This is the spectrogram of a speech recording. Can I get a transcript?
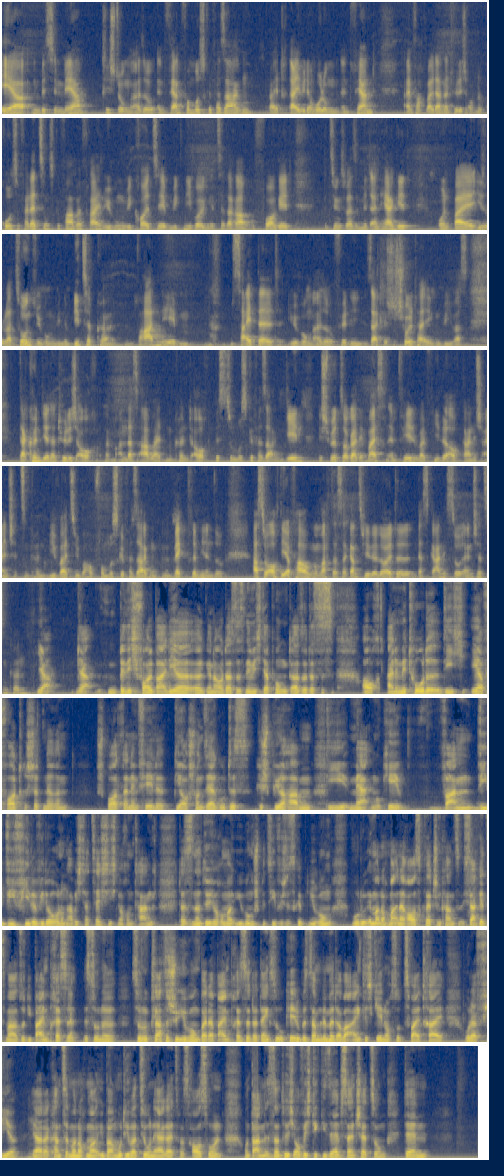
eher ein bisschen mehr Richtung, also entfernt vom Muskelversagen, bei drei Wiederholungen entfernt, einfach weil da natürlich auch eine große Verletzungsgefahr bei freien Übungen wie Kreuzheben, wie Kniebeugen etc. vorgeht, beziehungsweise mit einhergeht. Und bei Isolationsübungen wie einem Bizep Curl, Wadenheben, Side-Delt-Übung, also für die seitliche Schulter irgendwie was. Da könnt ihr natürlich auch ähm, anders arbeiten, könnt auch bis zum Muskelversagen gehen. Ich würde sogar den meisten empfehlen, weil viele auch gar nicht einschätzen können, wie weit sie überhaupt vom Muskelversagen wegtrainieren. So. Hast du auch die Erfahrung gemacht, dass da ganz viele Leute das gar nicht so einschätzen können? Ja, ja, bin ich voll bei dir. Äh, genau das ist nämlich der Punkt. Also das ist auch eine Methode, die ich eher fortgeschritteneren Sportlern empfehle, die auch schon sehr gutes Gespür haben, die merken, okay, wann, wie, wie viele Wiederholungen habe ich tatsächlich noch im Tank. Das ist natürlich auch immer übungsspezifisch. Es gibt Übungen, wo du immer noch mal eine rausquetschen kannst. Ich sage jetzt mal so die Beinpresse ja. ist so eine so eine klassische Übung bei der Beinpresse. Da denkst du, okay, du bist am Limit, aber eigentlich gehen noch so zwei, drei oder vier. Mhm. Ja, da kannst du immer noch mal über Motivation, Ehrgeiz was rausholen. Und dann ist natürlich auch wichtig die Selbsteinschätzung, denn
